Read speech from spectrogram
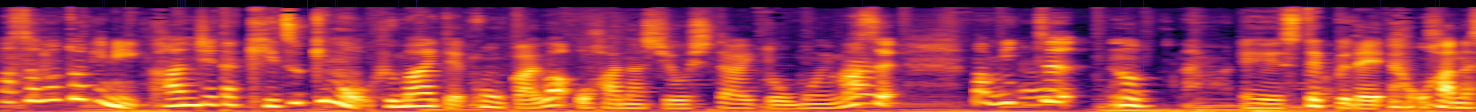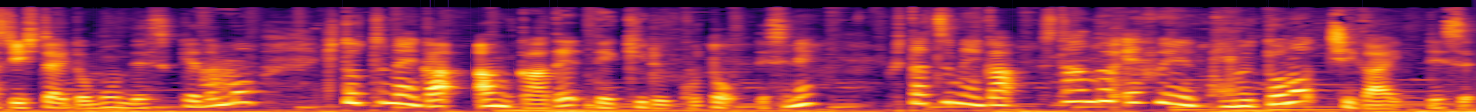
まあ、その時に感じた気づきも踏まえて今回はお話をしたいと思います、まあ、3つの、えー、ステップで お話ししたいと思うんですけども1つ目がアンカーでできることですね。2つ目がスタンド FM との違いです。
